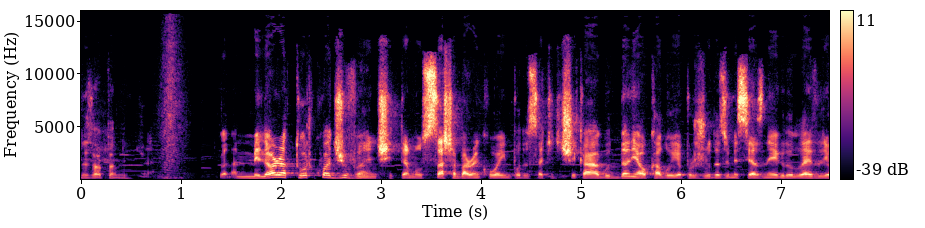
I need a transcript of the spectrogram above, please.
Exatamente. Agora, melhor ator coadjuvante, temos Sacha Baron Cohen por O Sete de Chicago, Daniel Kaluuya por Judas e o Messias Negro, Leslie.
